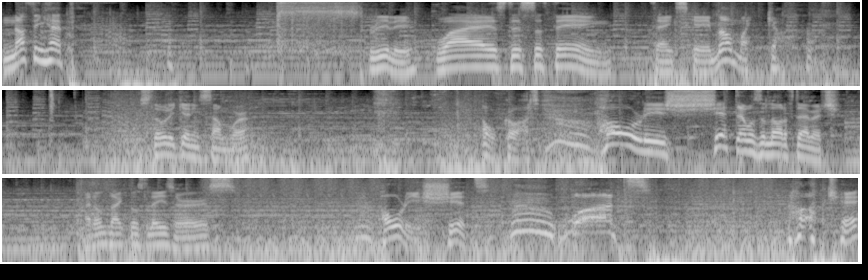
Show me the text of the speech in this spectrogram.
Nothing happened. Really? Why is this a thing? Thanks, game. Oh my god. Slowly getting somewhere. Oh god. Holy shit, that was a lot of damage. I don't like those lasers. Holy shit. what? Okay.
